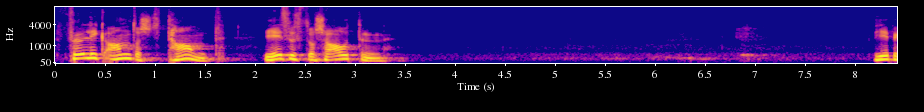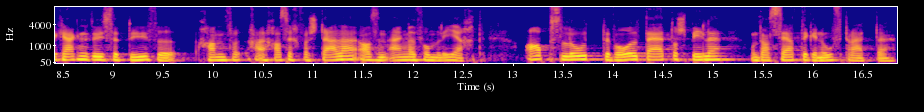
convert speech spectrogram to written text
Völlig anders, die Hand. Jesus durchschauten. Wie begegnet uns der Teufel? Kann, kann sich verstellen als ein Engel vom Licht. Absolut den Wohltäter spielen und als Fertigen auftreten.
